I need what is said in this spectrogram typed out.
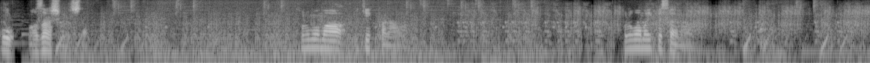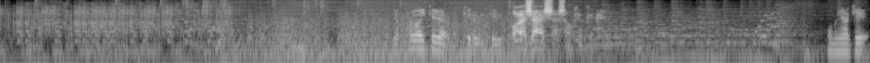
ろ？お、アザラシも落ちた。このままいけっかなこのままいけそうやな。れはいけるやろ。いけるいける。およしよしよし、オッケーオッケー。お土産、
